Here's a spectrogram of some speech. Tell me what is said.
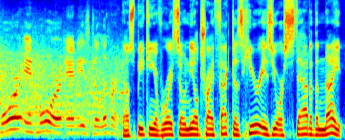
more and more and is delivering. Now, speaking of Royce O'Neale trifectas, here is your stat of the night.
